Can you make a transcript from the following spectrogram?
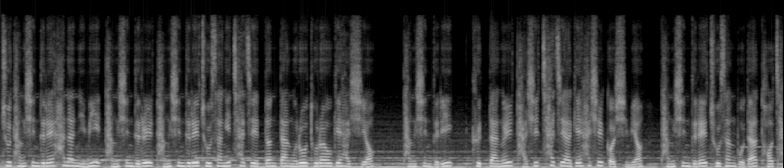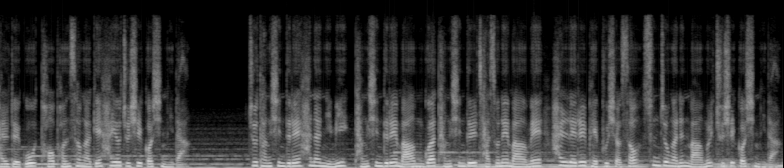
주 당신들의 하나님이 당신들을 당신들의 조상이 차지했던 땅으로 돌아오게 하시어 당신들이 그 땅을 다시 차지하게 하실 것이며 당신들의 조상보다 더 잘되고 더 번성하게 하여 주실 것입니다. 주 당신들의 하나님이 당신들의 마음과 당신들 자손의 마음에 할례를 베푸셔서 순종하는 마음을 주실 것입니다.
